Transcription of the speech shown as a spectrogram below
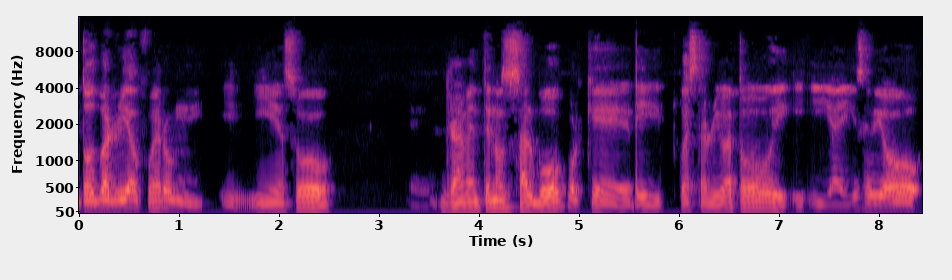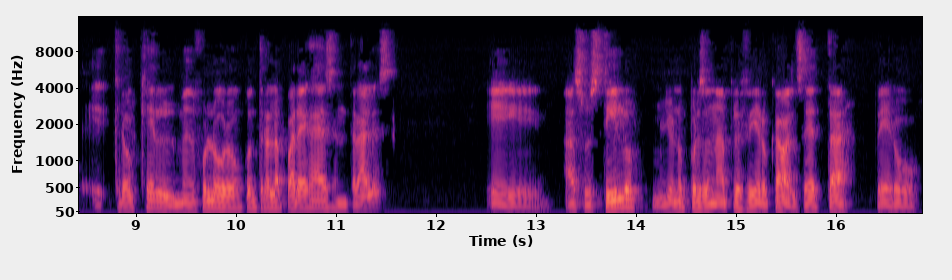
dos barridas fueron y, eso realmente nos salvó porque cuesta arriba todo y, ahí se vio, eh, creo que el Medford logró encontrar la pareja de centrales eh, a su estilo. Yo en lo personal prefiero Cabalceta, pero,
